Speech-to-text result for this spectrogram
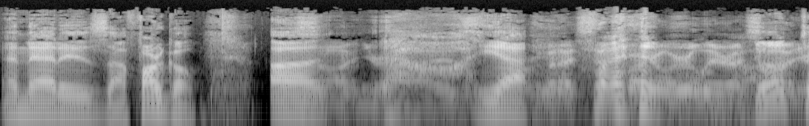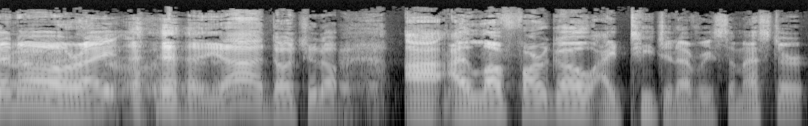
and that is uh, Fargo. Uh, yeah. When I said Fargo earlier, I don't it in you know, eyes. right? yeah, don't you know? Uh, I love Fargo. I teach it every semester.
